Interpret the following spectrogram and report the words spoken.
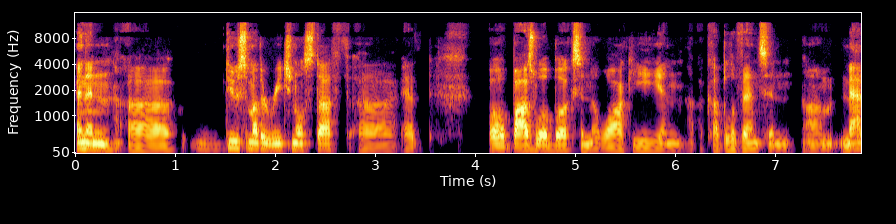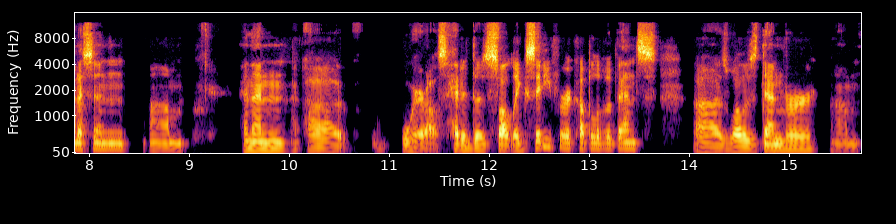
and then uh, do some other regional stuff uh, at well, Boswell Books in Milwaukee, and a couple events in um, Madison, um, and then uh, where else? Headed to Salt Lake City for a couple of events, uh, as well as Denver. Um,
